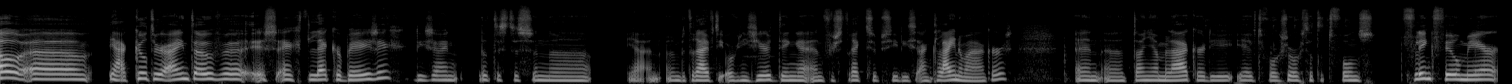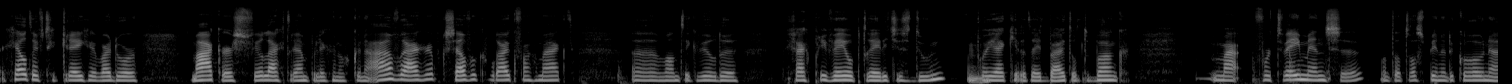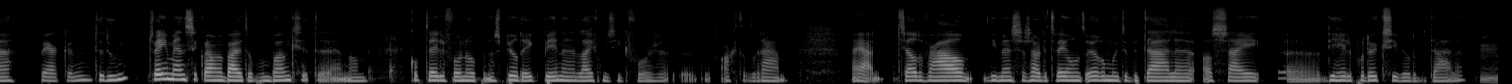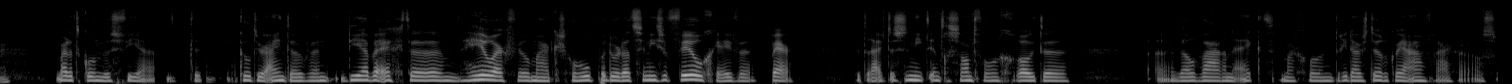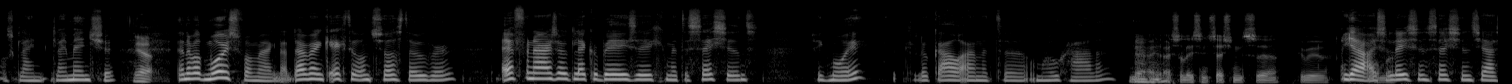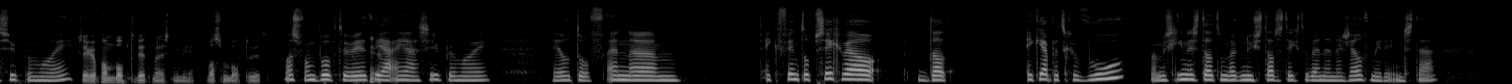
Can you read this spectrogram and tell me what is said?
Oh, ehm, ja, Cultuur Eindhoven is echt lekker bezig. Die zijn, dat is dus een, eh, ja, een, een bedrijf die organiseert dingen en verstrekt subsidies aan kleine makers. En eh, Tanja Melaker die heeft ervoor gezorgd dat het fonds flink veel meer geld heeft gekregen, waardoor makers veel laagdrempeliger nog kunnen aanvragen. Daar heb ik zelf ook gebruik van gemaakt, Eh, want ik wilde graag privéoptredetjes doen. Een Mhm. projectje dat heet Buiten op de Bank. Maar voor twee mensen, want dat was binnen de corona-perken te doen. Twee mensen kwamen buiten op een bank zitten en dan koptelefoon open. En dan speelde ik binnen live muziek voor ze achter het raam. Nou ja, hetzelfde verhaal. Die mensen zouden 200 euro moeten betalen als zij eh, die hele productie wilden betalen. Mhm. Maar dat kon dus via dit Cultuur Eindhoven. En die hebben echt ehm, heel erg veel makers geholpen, doordat ze niet zoveel geven per bedrijf. Dus het is niet interessant voor een grote, eh, welvarende act, maar gewoon 3000 euro kun je aanvragen als, als klein, klein mensje. Ja. En er wat moois van maken. Nou, daar ben ik echt heel enthousiast over. Effenaar is ook lekker bezig met de sessions. Vind ik mooi. Lokaal aan het eh, omhoog halen. Ja, Mhm. isolation sessions eh, gebeuren. Ja, isolation sessions, ja, super mooi. Ik zeg van Bob de Wit, maar dat is niet meer. Het was van Bob de Wit. Was van Bob de Wit. Ja. Ja, ja, super mooi. Heel tof. En ehm, ik vind op zich wel dat ik heb het gevoel, maar misschien is dat omdat ik nu stadsdichter ben en er zelf middenin sta,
